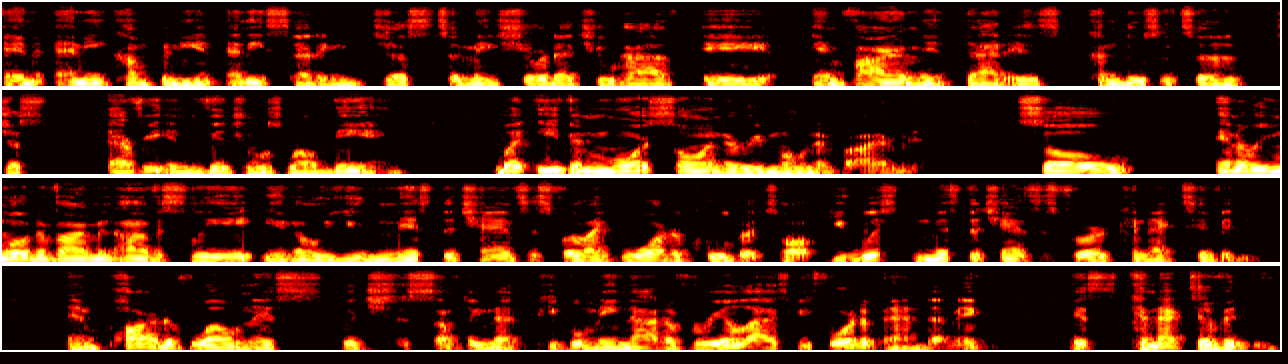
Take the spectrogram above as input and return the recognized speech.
in any company, in any setting, just to make sure that you have a environment that is conducive to just every individual's well-being, but even more so in a remote environment. So in a remote environment, obviously, you know, you miss the chances for like water cooler talk. You miss, miss the chances for connectivity. And part of wellness, which is something that people may not have realized before the pandemic, is connectivity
